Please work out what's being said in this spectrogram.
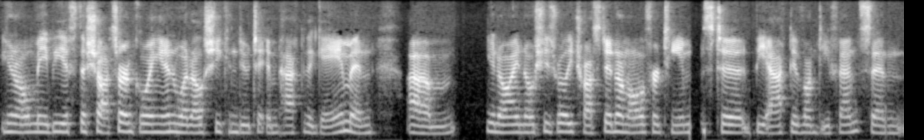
you know, maybe if the shots aren't going in, what else she can do to impact the game. And, um, you know, I know she's really trusted on all of her teams to be active on defense. And,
